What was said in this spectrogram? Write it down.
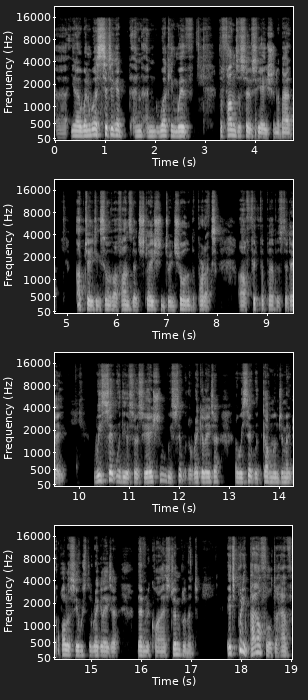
Uh, you know, when we're sitting at, and, and working with the Funds Association about updating some of our funds legislation to ensure that the products are fit for purpose today, we sit with the association, we sit with the regulator, and we sit with government to make the policy which the regulator then requires to implement. It's pretty powerful to have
